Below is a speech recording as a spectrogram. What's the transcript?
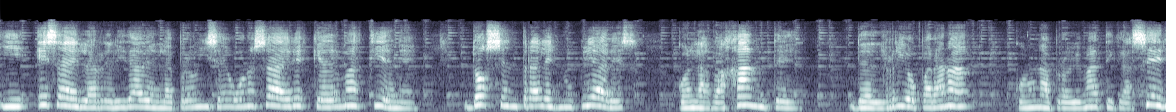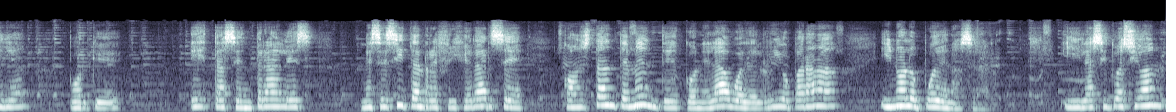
Y esa es la realidad en la provincia de Buenos Aires, que además tiene dos centrales nucleares con las bajantes del río Paraná, con una problemática seria, porque estas centrales necesitan refrigerarse constantemente con el agua del río Paraná y no lo pueden hacer. Y la situación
